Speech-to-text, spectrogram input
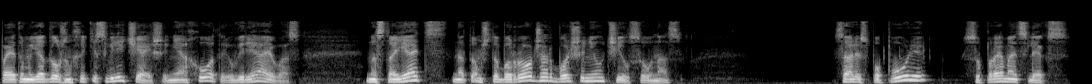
Поэтому я должен хоть и с величайшей неохотой, уверяю вас, настоять на том, чтобы Роджер больше не учился у нас. Салюс попули, супрема lex.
